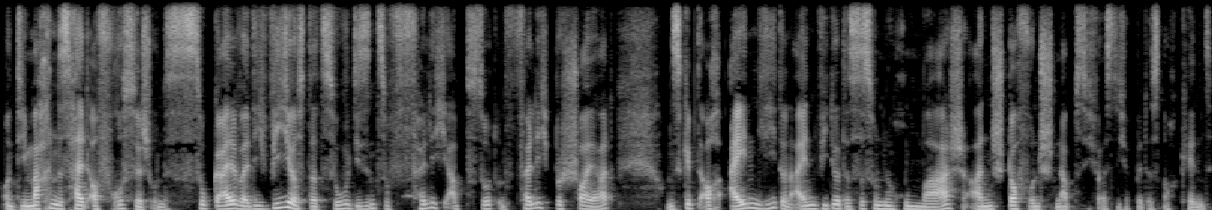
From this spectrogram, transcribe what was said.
Und die machen das halt auf Russisch. Und es ist so geil, weil die Videos dazu, die sind so völlig absurd und völlig bescheuert. Und es gibt auch ein Lied und ein Video, das ist so eine Hommage an Stoff und Schnaps. Ich weiß nicht, ob ihr das noch kennt.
